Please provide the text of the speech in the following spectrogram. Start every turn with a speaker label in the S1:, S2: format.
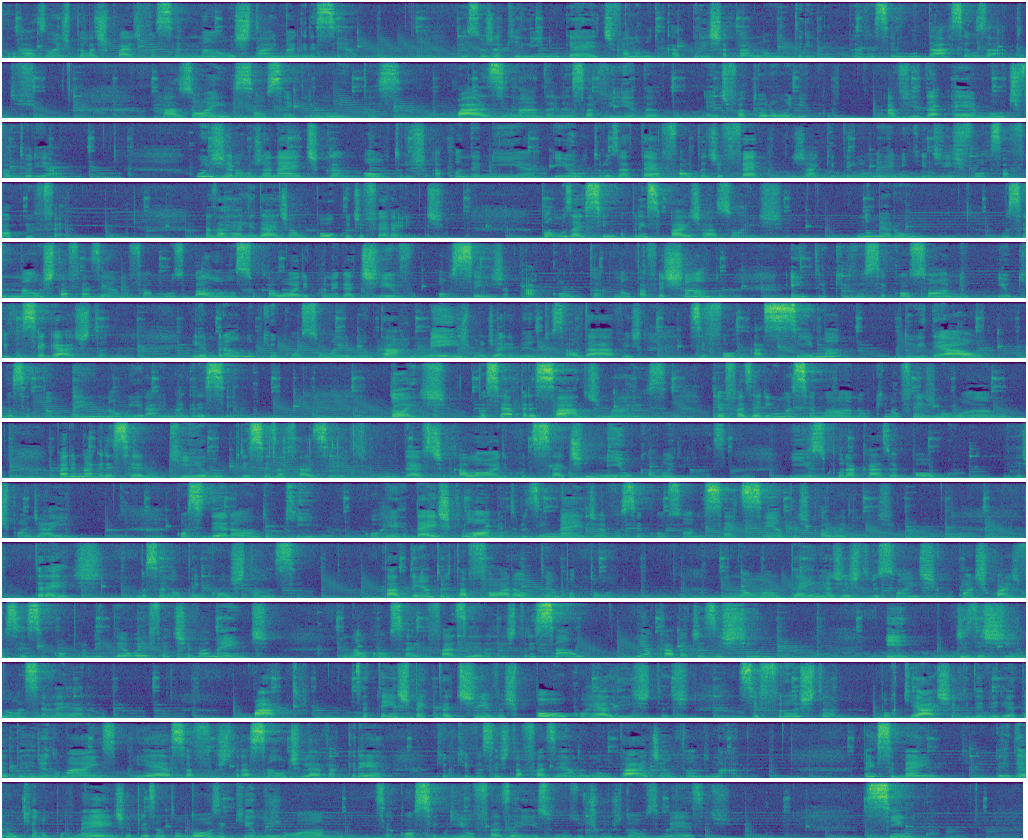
S1: razões pelas quais você não está emagrecendo. Eu sou Jaqueline Guedes, falando do Capricha com a Nutri, para você mudar seus hábitos. Razões são sempre muitas. Quase nada nessa vida é de fator único. A vida é multifatorial. Uns dirão genética, outros a pandemia e outros até a falta de fé, já que tem um meme que diz força, foco e fé. Mas a realidade é um pouco diferente. Vamos às cinco principais razões. Número 1. Um, você não está fazendo o famoso balanço calórico negativo, ou seja, a conta não está fechando entre o que você consome e o que você gasta. Lembrando que o consumo alimentar, mesmo de alimentos saudáveis, se for acima do ideal, você também não irá emagrecer. 2. Você é apressado demais. Quer fazer em uma semana o que não fez num ano. Para emagrecer um quilo, precisa fazer um déficit calórico de 7 mil calorias. E isso por acaso é pouco? Me responde aí. Considerando que correr 10 quilômetros em média você consome 700 calorias. 3. Você não tem constância. Tá dentro e tá fora o tempo todo. Não mantém as restrições com as quais você se comprometeu efetivamente. Não consegue fazer a restrição e acaba desistindo. E desistir não acelera. 4. Você tem expectativas pouco realistas. Se frustra porque acha que deveria ter perdido mais e essa frustração te leva a crer que o que você está fazendo não está adiantando nada. Pense bem, perder um quilo por mês representam 12 quilos no ano. Você conseguiu fazer isso nos últimos 12 meses? 5.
